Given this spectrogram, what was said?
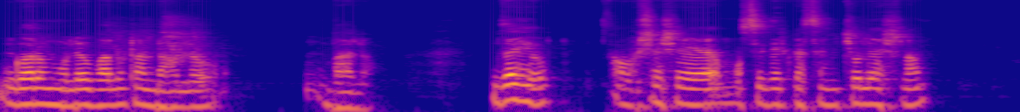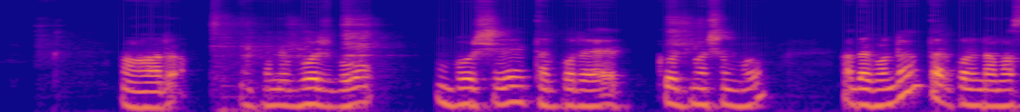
গরম হলেও ভালো, ঠান্ডা হলেও ভালো। যাই হোক, অবশেষে মসজিদের কাছে আমি চলে আসলাম। আর এখানে বসবো, বসে তারপরে কদমা সম্ভব, আধা ঘণ্টা, তারপরে নামাজ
